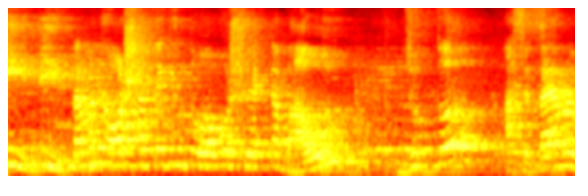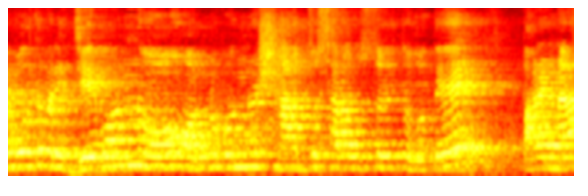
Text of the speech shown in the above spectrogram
E D তার মানে ওর সাথে কিন্তু অবশ্যই একটা ভাউল যুক্ত আছে। তাই আমরা বলতে পারি যে বর্ণ অন্য বর্ণের সাহায্য ছাড়া উচ্চারিত হতে পারে না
